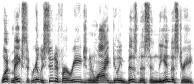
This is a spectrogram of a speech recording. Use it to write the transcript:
what makes it really suited for our region, and why doing business in the industry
